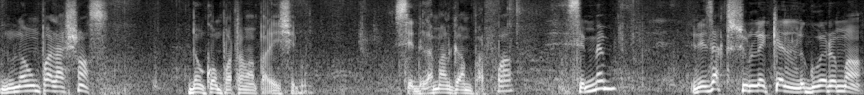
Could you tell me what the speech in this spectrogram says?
Nous n'avons pas la chance d'un comportement pareil chez nous. C'est de l'amalgame parfois. C'est même les actes sur lesquels le gouvernement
